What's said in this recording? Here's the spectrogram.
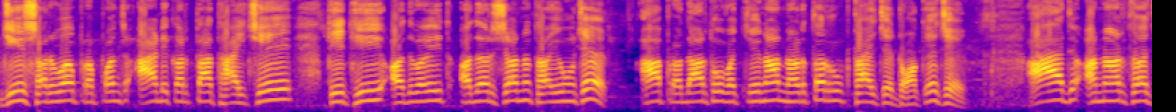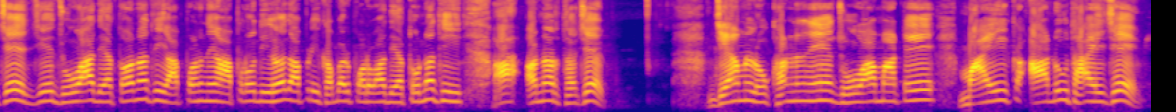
જે સર્વ પ્રપંચ આડ કરતા થાય છે, તેથી અદ્વૈત અદર્શન થયું છે. આ પદાર્થો વચ્ચેના નડતર રૂપ થાય છે, ઢોકે છે. આ જ અનર્થ છે જે જોવા દેતો નથી. આપણને આપણો દેહ જ આપણી ખબર પડવા દેતો નથી. આ અનર્થ છે. જેમ લોખંડને જોવા માટે માઇક આડું થાય છે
